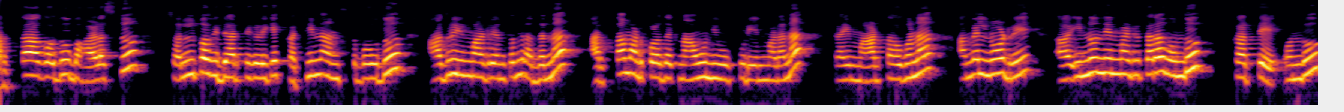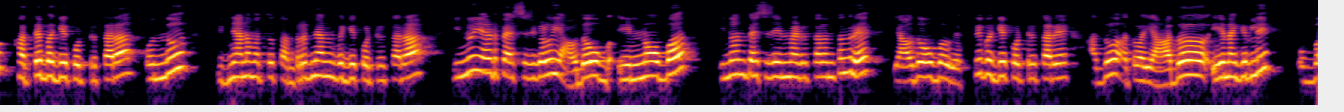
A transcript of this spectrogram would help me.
ಅರ್ಥ ಆಗೋದು ಬಹಳಷ್ಟು ಸ್ವಲ್ಪ ವಿದ್ಯಾರ್ಥಿಗಳಿಗೆ ಕಠಿಣ ಅನ್ಸ್ಬಹುದು. ಆದ್ರೂ ಏನ್ ಮಾಡ್ರಿ ಅಂತಂದ್ರೆ ಅದನ್ನ ಅರ್ಥ ಮಾಡ್ಕೊಳ್ಳೋದಕ್ಕೆ ನಾವು ನೀವು ಕೂಡ ಏನ್ ಮಾಡೋಣ ಟ್ರೈ ಮಾಡ್ತಾ ಹೋಗೋಣ. ಆಮೇಲೆ ನೋಡ್ರಿ ಇನ್ನೊಂದ್ ಏನ್ ಮಾಡಿರ್ತಾರ, ಒಂದು ಕತೆ ಒಂದು ಕತೆ ಬಗ್ಗೆ ಕೊಟ್ಟಿರ್ತಾರ, ಒಂದು ವಿಜ್ಞಾನ ಮತ್ತು ತಂತ್ರಜ್ಞಾನದ ಬಗ್ಗೆ ಕೊಟ್ಟಿರ್ತಾರ. ಇನ್ನು ಎರಡು ಪ್ಯಾಸೇಜ್ಗಳು ಯಾವ್ದೋ ಒಬ್ಬ, ಇನ್ನೊಬ್ಬ, ಇನ್ನೊಂದ್ ಪ್ಯಾಸೇಜ್ ಏನ್ ಮಾಡಿರ್ತಾರ ಅಂತಂದ್ರೆ, ಯಾವ್ದೋ ಒಬ್ಬ ವ್ಯಕ್ತಿ ಬಗ್ಗೆ ಕೊಟ್ಟಿರ್ತಾರೆ. ಅದು ಅಥವಾ ಯಾವ್ದೋ ಏನಾಗಿರ್ಲಿ, ಒಬ್ಬ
